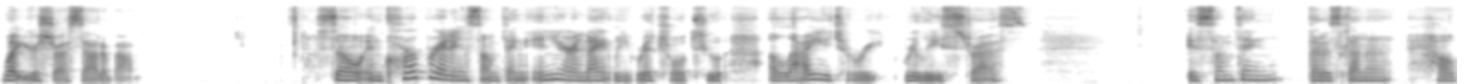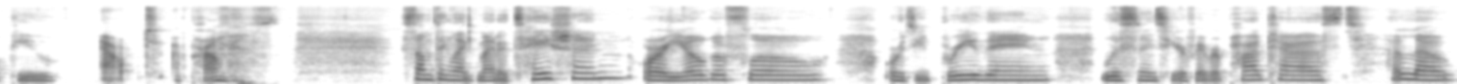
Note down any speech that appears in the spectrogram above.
what you're stressed out about. So, incorporating something in your nightly ritual to allow you to re- release stress is something that is going to help you out. I promise. Something like meditation or a yoga flow or deep breathing, listening to your favorite podcast. Hello.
